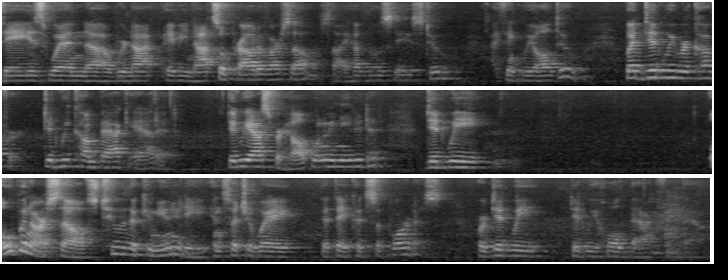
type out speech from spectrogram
days when uh, we're not maybe not so proud of ourselves. I have those days too. I think we all do. But did we recover? Did we come back at it? Did we ask for help when we needed it? Did we open ourselves to the community in such a way that they could support us? Or did we, did we hold back from that?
